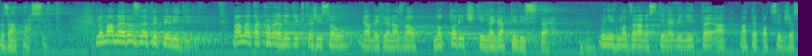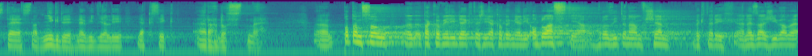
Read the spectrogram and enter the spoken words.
zápasit. No máme různé typy lidí. Máme takové lidi, kteří jsou, já bych je nazval, notoričtí negativisté. U nich moc radosti nevidíte a máte pocit, že jste je snad nikdy neviděli jaksi radostné. Eh, potom jsou eh, takoví lidé, kteří jakoby měli oblasti a hrozí to nám všem, ve kterých eh, nezažíváme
